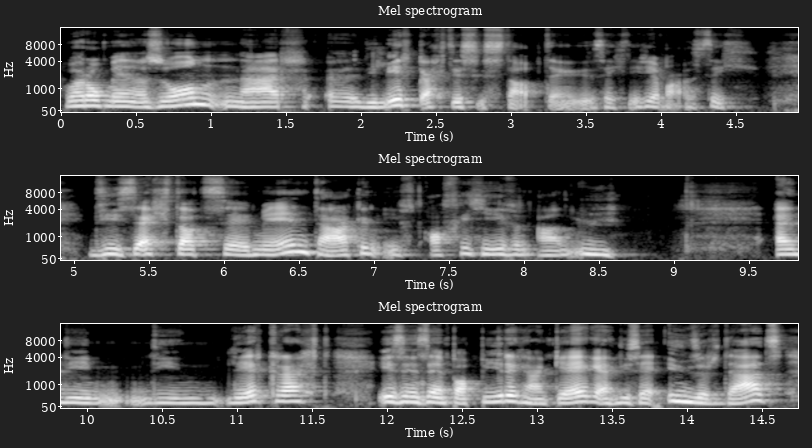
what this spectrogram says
Waarop mijn zoon naar uh, die leerkracht is gestapt en gezegd heeft, ja, maar zeg, die zegt dat zij mijn taken heeft afgegeven aan u. En die, die leerkracht is in zijn papieren gaan kijken en die zei inderdaad,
